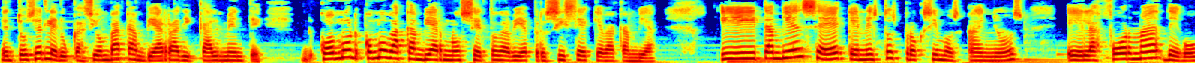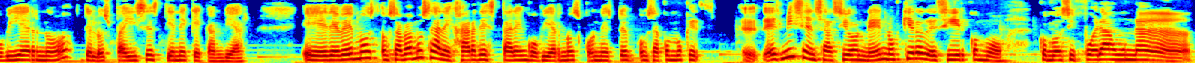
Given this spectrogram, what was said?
Entonces la educación va a cambiar radicalmente. ¿Cómo, cómo va a cambiar? No sé todavía, pero sí sé que va a cambiar. Y también sé que en estos próximos años eh, la forma de gobierno de los países tiene que cambiar. Eh, debemos, o sea, vamos a dejar de estar en gobiernos con esto, o sea, como que es mi sensación, ¿eh? No quiero decir como, como si fuera una,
